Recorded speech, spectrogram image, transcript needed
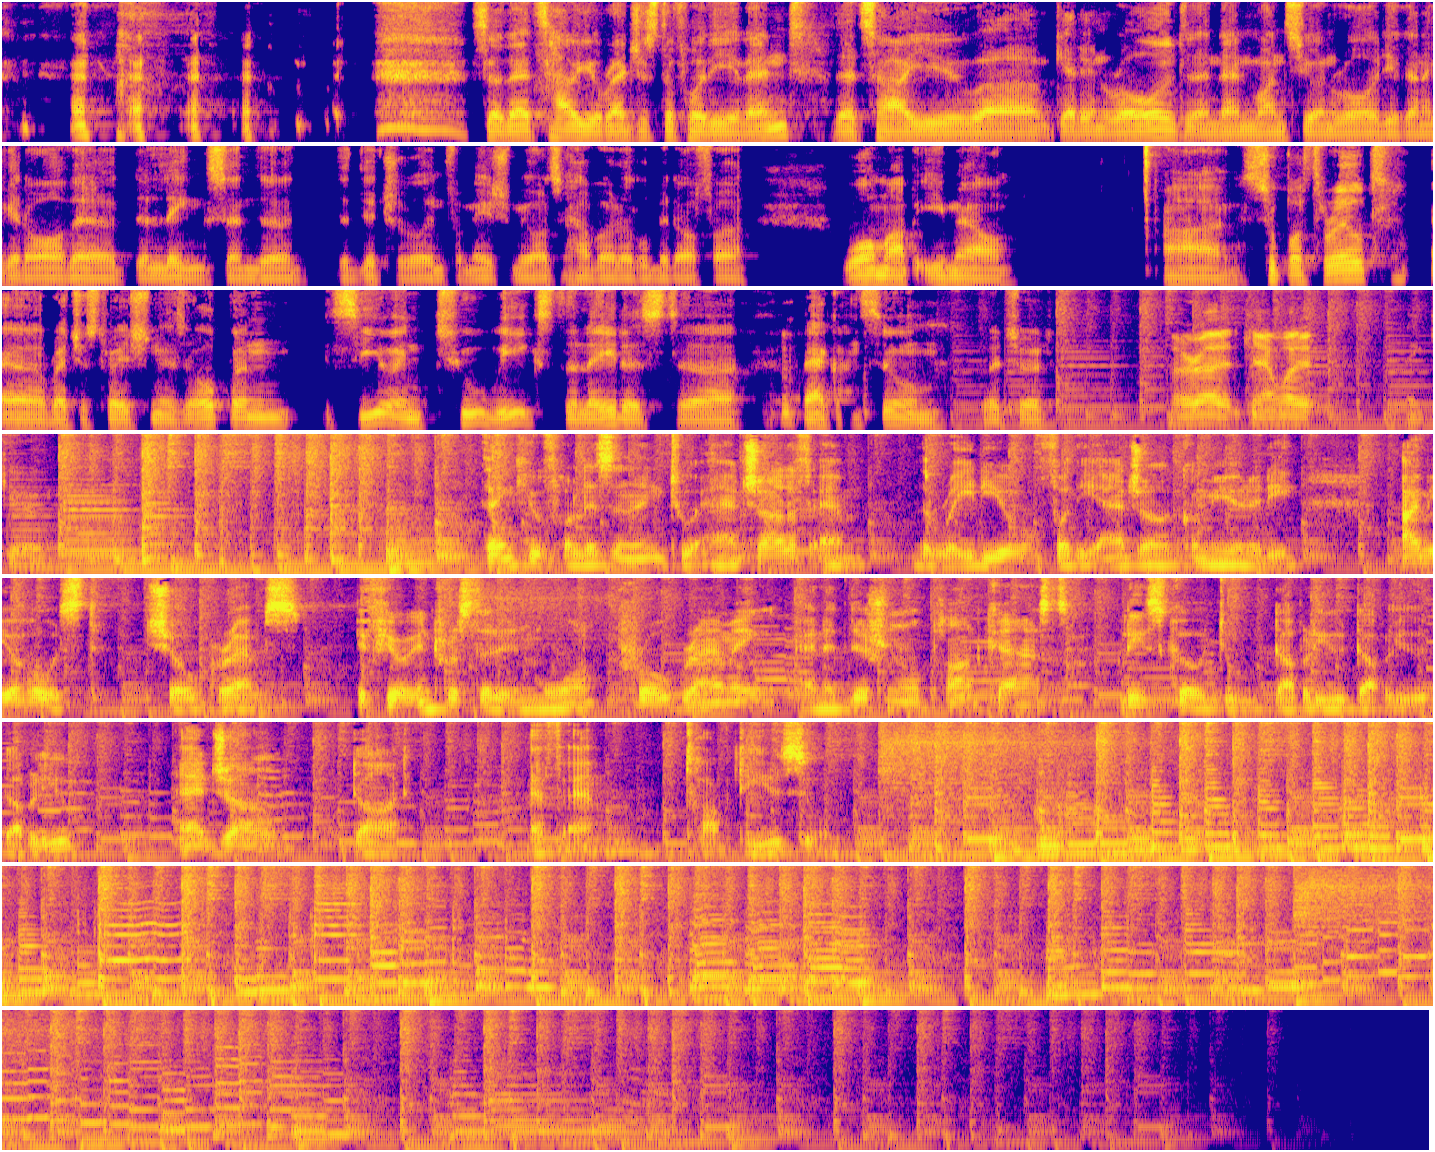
so that's how you register for the event. That's how you uh, get enrolled. And then once you're enrolled, you're going to get all the, the links and the, the digital information. We also have a little bit of a warm up email. Uh, super thrilled. Uh, registration is open. See you in two weeks, the latest, uh, back on Zoom, Richard. All right. Can't wait. Thank you. Thank you for listening to Agile FM, the radio for the Agile community. I'm your host, Joe Krebs. If you're interested in more programming and additional podcasts, please go to www.agile.fm. Talk to you soon.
